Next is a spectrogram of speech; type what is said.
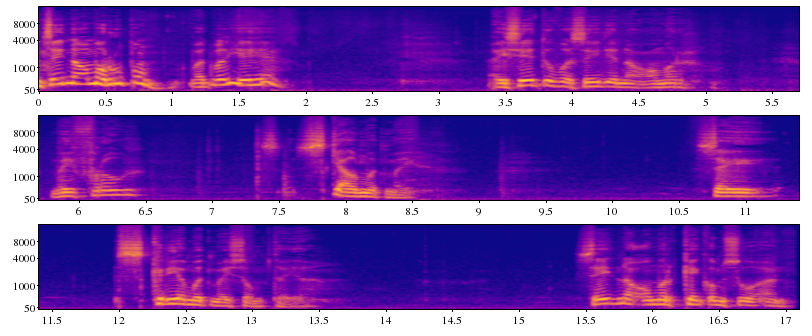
En Sayyidina Umar roep hom, "Wat wil jy hê?" Hy sê toe vir Sayyidina Umar, "My vrou skel met my." sy skree met my soms. Sayyidina Umar kyk hom so aan.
